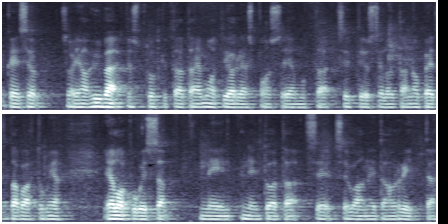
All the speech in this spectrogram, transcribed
okay, se, se on ihan hyvä, jos tutkitaan jotain emotioresponsseja, mutta sitten jos siellä on jotain nopeita tapahtumia, elokuvissa, niin, niin tuota, se, se vaan ei taho riittää.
